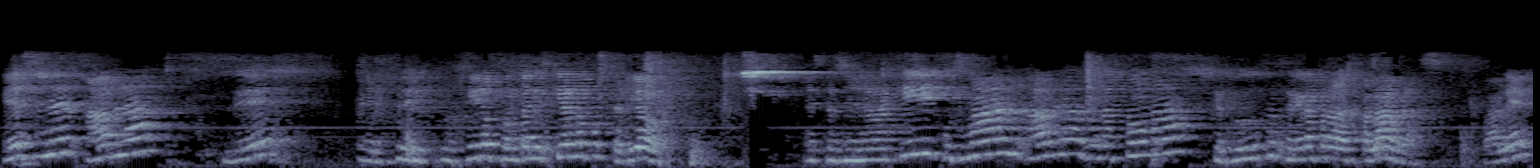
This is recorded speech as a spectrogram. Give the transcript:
Esner habla de el, el giro frontal izquierdo posterior. Este señor aquí, Guzmán, habla de una zona que produce ceguera para las palabras, ¿vale?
